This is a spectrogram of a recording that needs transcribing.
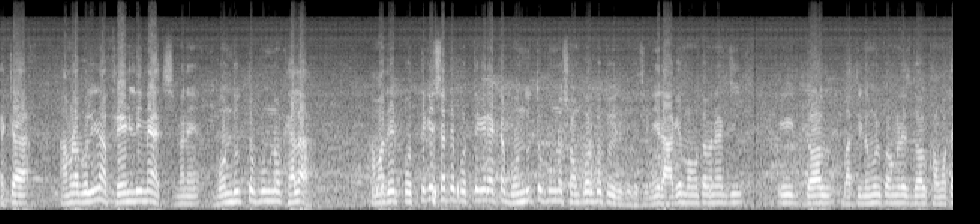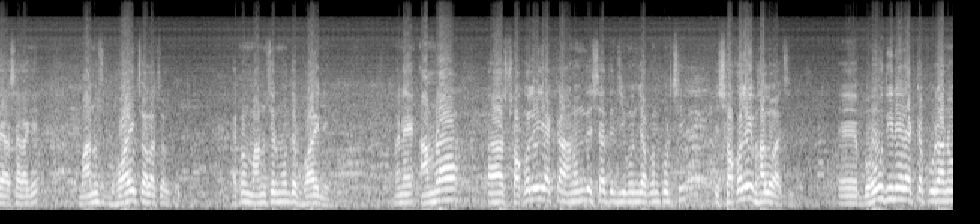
একটা আমরা বলি না ফ্রেন্ডলি ম্যাচ মানে বন্ধুত্বপূর্ণ খেলা। আমাদের প্রত্যেকের সাথে প্রত্যেকের একটা বন্ধুত্বপূর্ণ সম্পর্ক তৈরি করেছেন। এর আগে মমতা ব্যানার্জি এই দল বা তৃণমূল কংগ্রেস দল ক্ষমতায় আসার আগে মানুষ ভয় চলাচল করত। এখন মানুষের মধ্যে ভয় নেই। মানে আমরা সকলেই একটা আনন্দের সাথে জীবনযাপন করছি। সকলেই ভালো আছি। বহু দিনের একটা পুরানো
